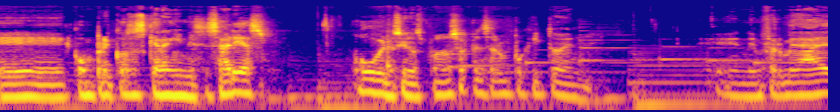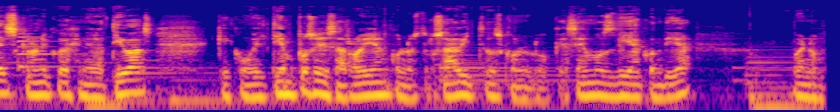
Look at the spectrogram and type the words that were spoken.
eh, compré cosas que eran innecesarias? O bueno, si nos ponemos a pensar un poquito en, enfermedades crónico-degenerativas que con el tiempo se desarrollan con nuestros hábitos, con lo que hacemos día con día, bueno,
